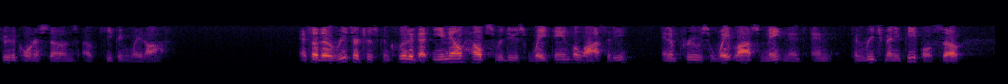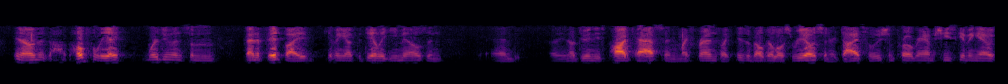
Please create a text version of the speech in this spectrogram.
two of the cornerstones of keeping weight off. And so the researchers concluded that email helps reduce weight gain velocity and improves weight loss maintenance and can reach many people. So you know, hopefully we're doing some benefit by giving out the daily emails and and uh, you know doing these podcasts and my friends like Isabel de los Rios and her Diet Solution program, she's giving out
